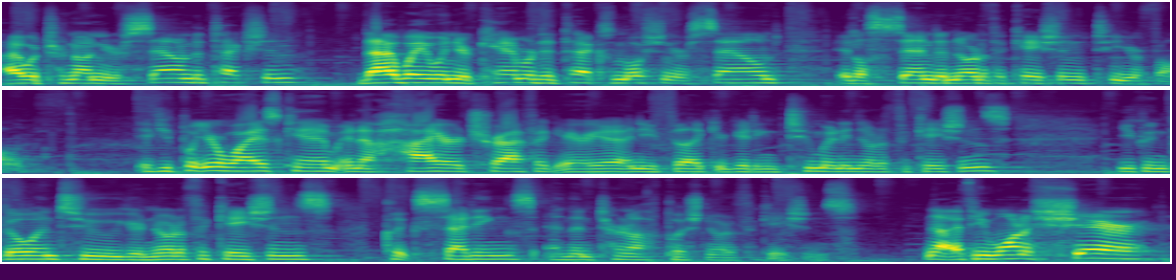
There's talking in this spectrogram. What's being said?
I would turn on your sound detection. That way, when your camera detects motion or sound, it'll send a notification to your phone. If you put your Wyzecam in a higher traffic area and you feel like you're getting too many notifications, you can go into your notifications, click settings, and then turn off push notifications. Now, if you want to share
